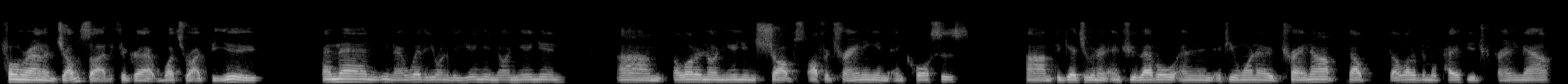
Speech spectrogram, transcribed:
fool around a job site to figure out what's right for you. And then, you know, whether you want to be union, non-union, um, a lot of non-union shops offer training and, and courses um, to get you in an entry level. And if you want to train up, they'll, a lot of them will pay for your training now.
